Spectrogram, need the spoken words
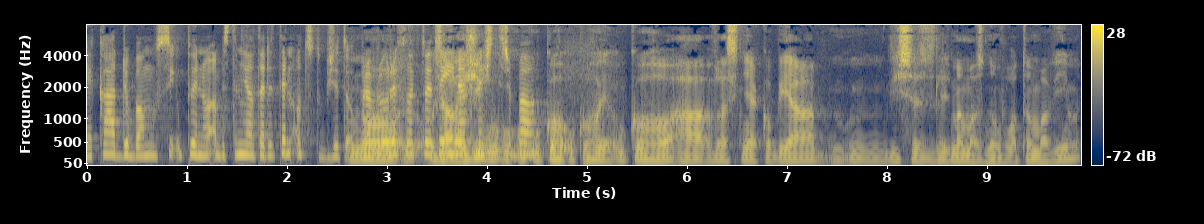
jaká doba musí uplynout, abyste měl tady ten odstup, že to opravdu no, reflektujete jinak než třeba... U, u, koho, u, koho, u koho a vlastně jakoby já, když se s lidma znovu o tom bavím,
